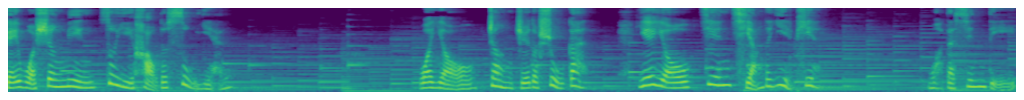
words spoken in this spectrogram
给我生命最好的素颜。我有正直的树干，也有坚强的叶片。我的心底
